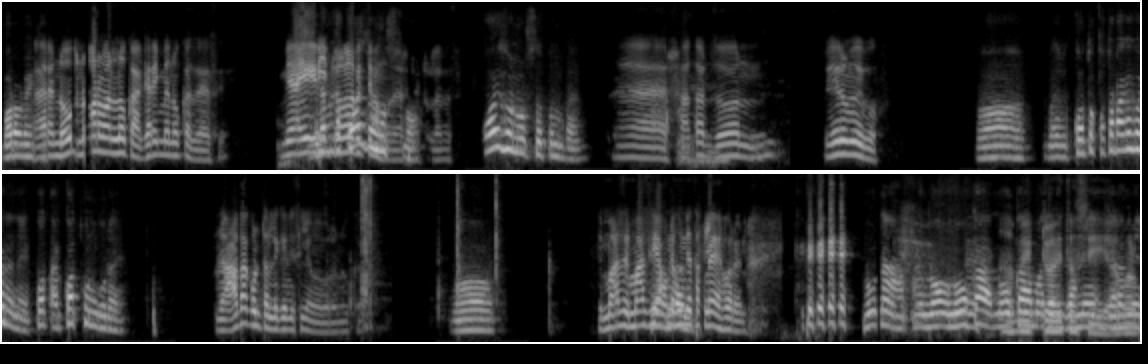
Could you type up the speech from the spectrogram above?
বড় নৌকা। আরে নরমাল নৌকা নৌকা যায় আছে। আমি এই ট্রলার আছে। কয়জন উঠছো তোমরা? সাত আট জন। এরকম হইব। কত কত টাকা করে নেয়? আর কতক্ষণ ঘুরায়? আধা ঘণ্টা লেগে নিছিলাম আমার নৌকা। মাঝে মাঝে আপনি হুনে থাকলে করেন। নৌকা নৌকা আমাদের গ্রামে গ্রামে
